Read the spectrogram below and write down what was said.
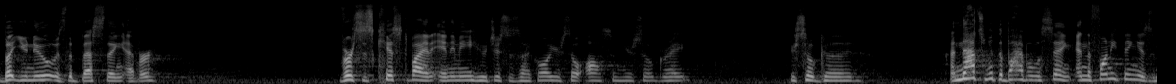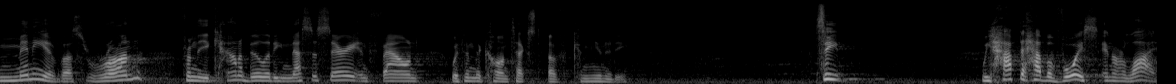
But you knew it was the best thing ever? Versus kissed by an enemy who just is like, oh, you're so awesome, you're so great, you're so good. And that's what the Bible is saying. And the funny thing is, many of us run from the accountability necessary and found within the context of community. See, we have to have a voice in our life.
